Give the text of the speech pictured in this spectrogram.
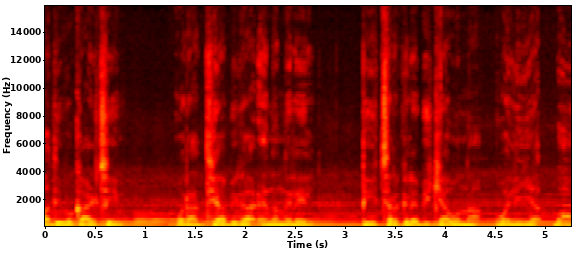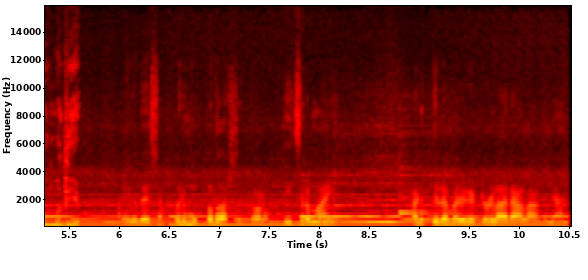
പതിവ് കാഴ്ചയും ഒരു അധ്യാപിക എന്ന നിലയിൽ ടീച്ചർക്ക് ലഭിക്കാവുന്ന വലിയ ബഹുമതിയും. ഏകദേശം ഒരു മുപ്പത് വർഷത്തോളം ടീച്ചറുമായി അടുത്തിടപഴകിട്ടുള്ള ഒരാളാണ് ഞാൻ.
